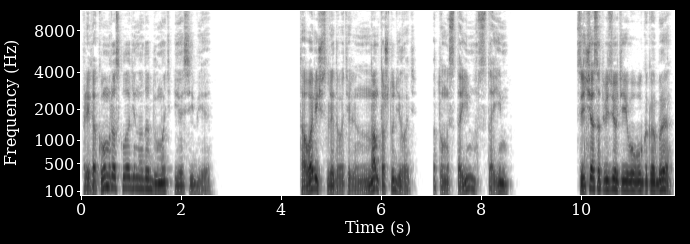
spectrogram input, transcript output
При таком раскладе надо думать и о себе. Товарищ следователь, нам-то что делать? А то мы стоим, стоим. Сейчас отвезете его в УККБ,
